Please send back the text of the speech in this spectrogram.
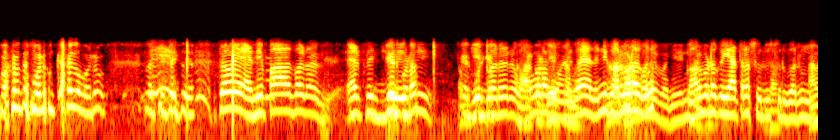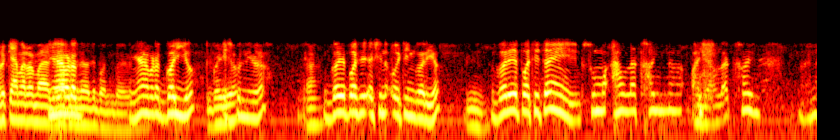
भनौँ त भनौँ कहाँको भनौँ? तपाईँ नेपालबाट एयरप्लेन गेटबाट? भइहाल्यो नि घरबाटको घरबाटै। घरबाटको यात्रा सुरु सुरु गरौँ हाम्रो क्यामेरामा यहाँबाट- गइयो स्कुलनिर। गएपछि एकछिन वेटिङ गरियो। गरेपछि चाहिँ सुम आउला छैन अहिले आउला छैन होइन?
